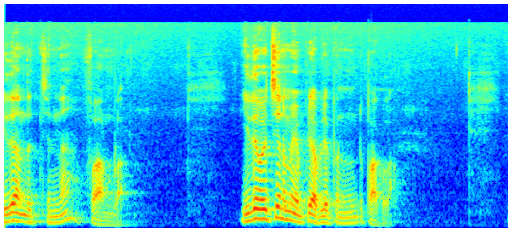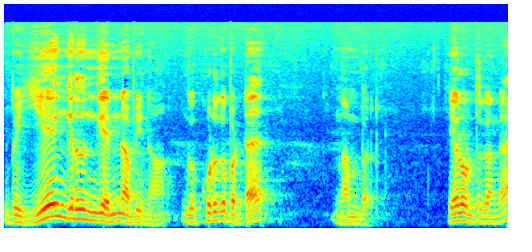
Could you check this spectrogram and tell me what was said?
இது அந்த சின்ன ஃபார்முலா இதை வச்சு நம்ம எப்படி அப்ளை பண்ணிட்டு பார்க்கலாம். இப்போ ஏங்கிறது இங்கே என்ன அப்படின்னா இங்கே கொடுக்கப்பட்ட நம்பர் எவ்வளோ கொடுத்துருக்காங்க?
